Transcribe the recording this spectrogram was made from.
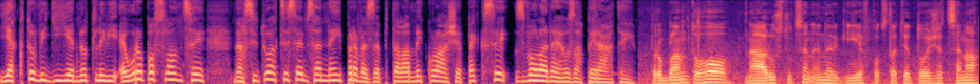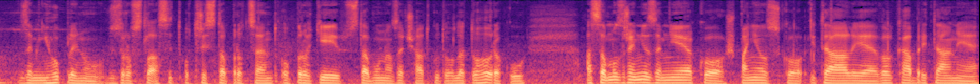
Jak to vidí jednotliví europoslanci? Na situaci jsem se nejprve zeptala Mikuláše Pexy, zvoleného za Piráty. Problém toho nárůstu cen energií je v podstatě to, že cena zemního plynu vzrostla asi o 300% oproti stavu na začátku tohoto roku. A samozřejmě země jako Španělsko, Itálie, Velká Británie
